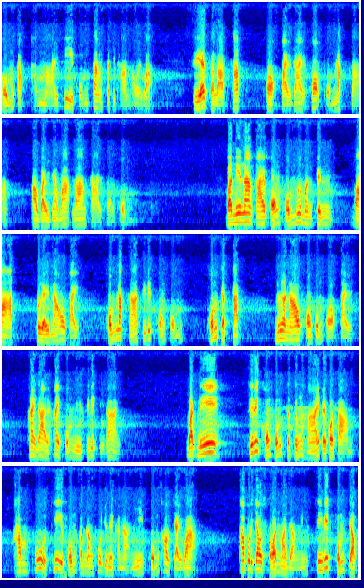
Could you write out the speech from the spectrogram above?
สมกับคำหมายที่ผมตั้งปฏิฐานเอาไว้ว่า เสียสละทรัพย์ออกไปได้ เพราะผมรักษาอวัยวะร่างกายของผม บัดนนี้ร่างกายของผมเมื่อมันเป็นบาดเปื่อยเน่าไป ผมรักษาชีวิตของผม ผมจะตัดเนื้อเน่าของผมออกไป ให้ได้ ให้ผมมีชีวิตอยู่ได้ บัดนี้ชีวิตของผมจะถึงหายไปก็ตามคำพูดที่ผมกำลังพูดอยู่ในขณะนี้ ผมเข้าใจว่า พระพุทธเจ้าสอนมาอย่างนี้ ชีวิตผมจะ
